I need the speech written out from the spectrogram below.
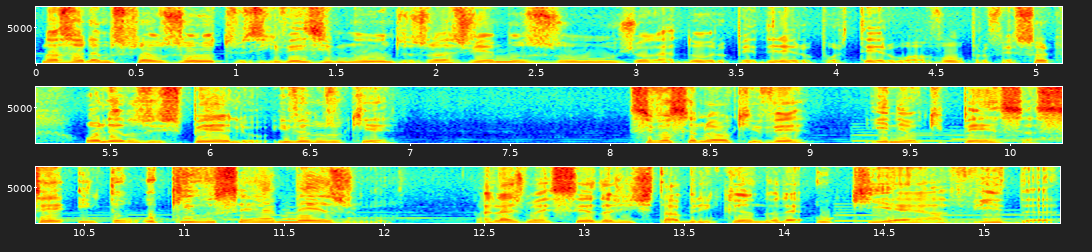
Nós olhamos para os outros e, em vez de mundos, nós vemos o jogador, o pedreiro, o porteiro, o avô, o professor. Olhamos no espelho e vemos o quê? Se você não é o que vê, e nem o que pensa ser, então o que você é mesmo? Aliás, mais cedo a gente está brincando, né? O que é a vida?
